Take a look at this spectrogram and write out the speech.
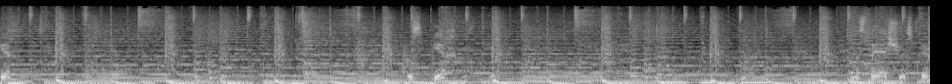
Успех. Успех. Настоящий успех.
